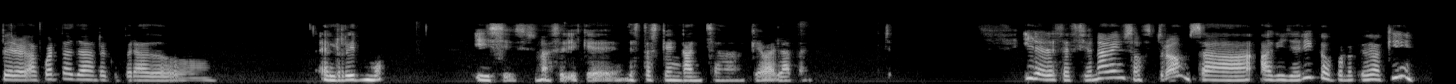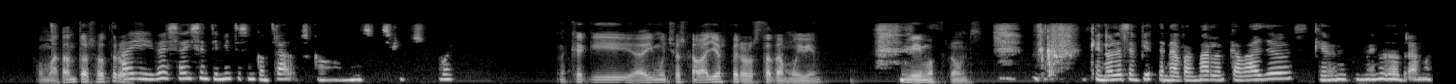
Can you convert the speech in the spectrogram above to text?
Pero la cuarta ya han recuperado el ritmo y sí, es una serie que de estas que engancha, que vale la pena. Y le decepciona Games of Thrones a, a Guillerico, por lo que veo aquí. Como a tantos otros. Ahí, ves, hay sentimientos encontrados con Games of Thrones. Bueno, Es que aquí hay muchos caballos, pero los tratan muy bien. Game of Thrones. que no les empiecen a palmar los caballos, que menudo drama.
